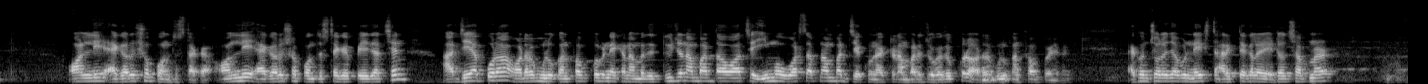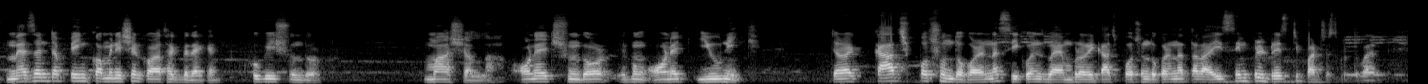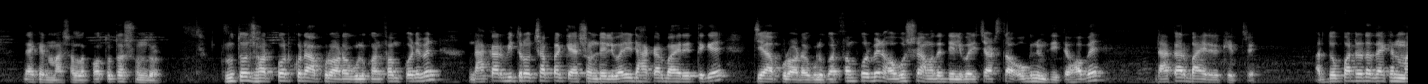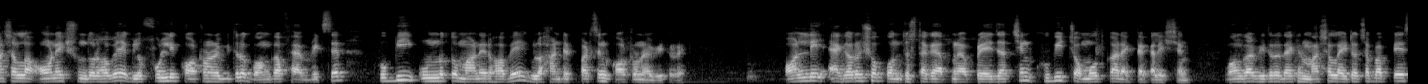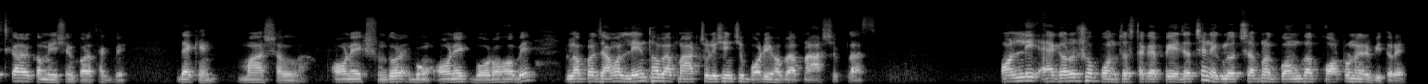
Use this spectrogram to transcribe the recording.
অনলি এগারোশো পঞ্চাশ টাকা। অনলি এগারোশো পঞ্চাশ টাকায় পেয়ে যাচ্ছেন। আর যে আপুরা অর্ডারগুলো কনফার্ম করবেন, এখানে আমাদের দুইটা নাম্বার দেওয়া আছে ইমো হোয়াটসঅ্যাপ নাম্বার যে কোনো একটা নাম্বারে যোগাযোগ করে অর্ডারগুলো কনফার্ম করে নেবেন। এখন চলে যাব নেক্সট আরেকটা কালার এটা হচ্ছে আপনার ম্যাজেন্টা পিঙ্ক কম্বিনেশন করা থাকবে, দেখেন। খুবই সুন্দর। মাশাল্লাহ অনেক সুন্দর এবং অনেক ইউনিক যারা কাজ পছন্দ করেন না সিকোয়েন্স বা এমব্রয়ডারি কাজ পছন্দ করেন না, তারা এই সিম্পল ড্রেসটি পারচেস করতে পারেন। দেখেন মাশাল্লাহ কতটা সুন্দর। দ্রুত ঝটপট করে আপুর অর্ডারগুলো কনফার্ম করে নেবেন। ঢাকার ভিতরে হচ্ছে আপনার ক্যাশ অন ডেলিভারি ঢাকার বাইরে থেকে যে আপুর অর্ডারগুলো কনফার্ম করবেন, অবশ্যই আমাদের ডেলিভারি চার্জটা অগ্রিম দিতে হবে ঢাকার বাইরের ক্ষেত্রে। আর দোপাট্টাটা দেখেন মাশাল্লাহ অনেক সুন্দর হবে। এগুলো ফুললি কটনের ভিতরে, গঙ্গা ফ্যাব্রিক্সের খুবই উন্নত মানের হবে। এগুলো হান্ড্রেড পার্সেন্ট কটনের ভিতরে। অনলি এগারোশো পঞ্চাশ টাকায় আপনারা পেয়ে যাচ্ছেন। খুবই চমৎকার একটা কালেকশন গঙ্গার ভিতরে দেখেন মাশাল্লাহ এটা হচ্ছে আপনার পেস্ট কালার কম্বিনেশন করা থাকবে। দেখেন মাশাল্লাহ অনেক সুন্দর এবং অনেক বড় হবে। এগুলো আপনার জামার লেন্থ হবে, আপনার আটচল্লিশ ইঞ্চি বডি হবে আপনার আশি প্লাস অনলি এগারোশো পঞ্চাশ টাকায় পেয়ে যাচ্ছেন। এগুলো হচ্ছে আপনার গঙ্গা কটনের ভিতরে।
